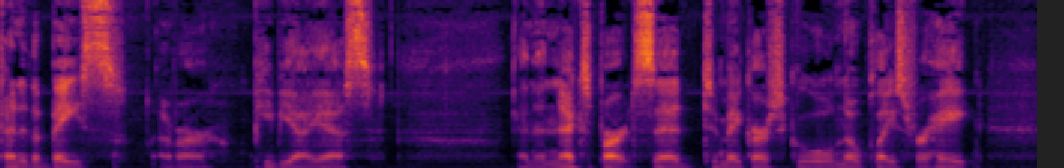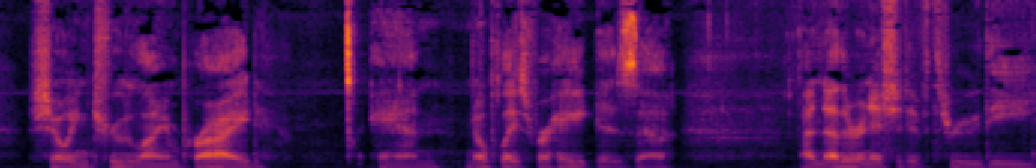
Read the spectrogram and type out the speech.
kind of the base of our PBIS. And the next part said to make our school no place for hate, showing true lion pride and No Place for Hate is uh, another initiative through the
